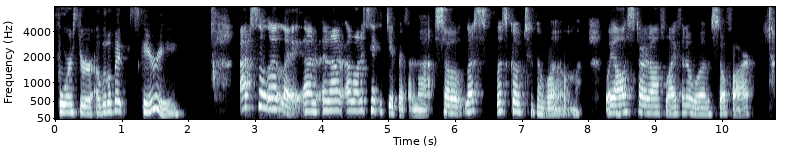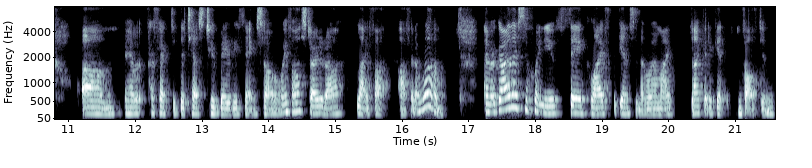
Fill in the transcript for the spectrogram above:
forced or a little bit scary? Absolutely, and and I, I, want to take it deeper than that. So let's let's go to the womb. We all start off life in a womb so far. Um, we haven't perfected the test tube baby thing, so we've all started off life off, in a womb. And regardless of when you think life begins in the womb, I'm not going to get involved in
